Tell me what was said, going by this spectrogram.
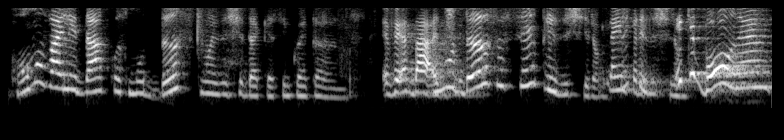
como vai lidar com as mudanças que vão existir daqui a 50 anos? É verdade. Mudanças sempre existirão. Sempre, sempre existirão. E que bom, né?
